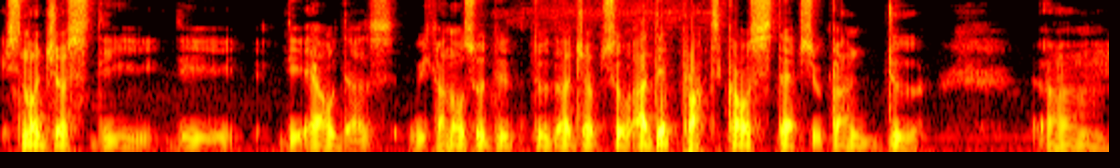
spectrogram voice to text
it's not just the the the elders. We can also do do that job. So are there practical steps you can do? Um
